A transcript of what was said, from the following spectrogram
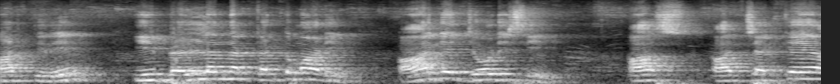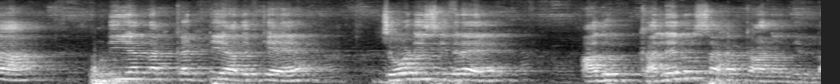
ಮಾಡ್ತೀರಿ, ಈ ಬೆಳ್ಳನ್ನ ಕಟ್ ಮಾಡಿ ಹಾಗೆ ಜೋಡಿಸಿ ಆ ಆ ಚಕ್ಕೆಯ ಪುಡಿಯನ್ನ ಕಟ್ಟಿ ಅದಕ್ಕೆ ಜೋಡಿಸಿದ್ರೆ ಅದು ಕಲೆನೂ ಸಹ ಕಾಣೋದಿಲ್ಲ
